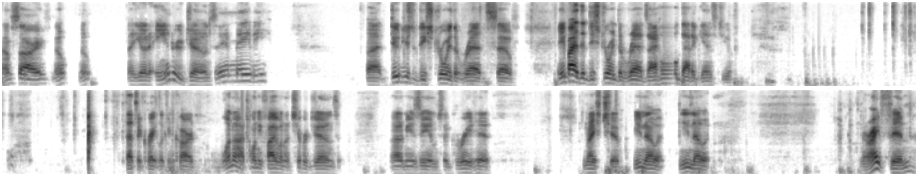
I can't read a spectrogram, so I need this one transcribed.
I'm sorry. Nope, nope. You go to Andruw Jones, and eh, maybe. But dude used to destroy the Reds. So anybody that destroyed the Reds, I hold that against you. That's a great looking card. One out of 25 on a Chipper Jones out of museum. So great hit. Nice chip. You know it. You know it. All right, Finn.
